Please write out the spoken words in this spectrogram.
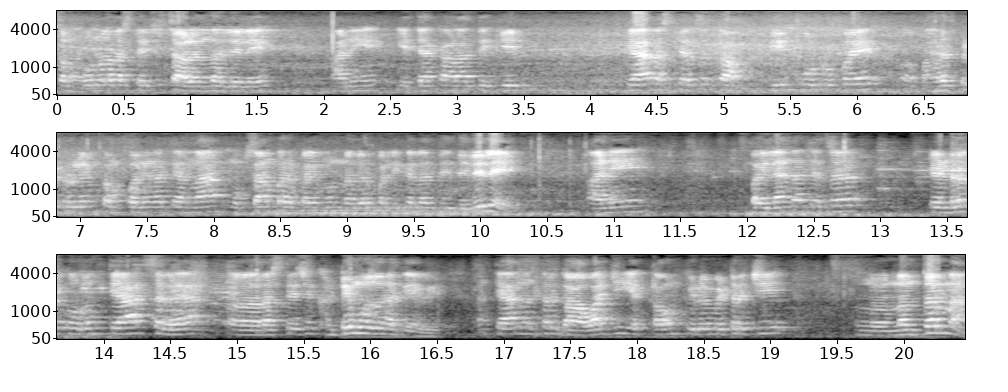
संपूर्ण रस्त्याची चाळण झालेली आहे. आणि येत्या काळात देखील त्या रस्त्याचं काम तीन कोटी रुपये भारत पेट्रोलियम कंपनीनं त्यांना नुकसान भरपाई म्हणून नगरपालिकेला दि- दिलेले आहे. आणि पहिल्यांदा त्याचं टेंडर करून त्या सगळ्या रस्त्याचे खड्डे मोजण्यात यावे. आणि त्यानंतर गावाची एकावन्न किलोमीटरची नंतर ना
